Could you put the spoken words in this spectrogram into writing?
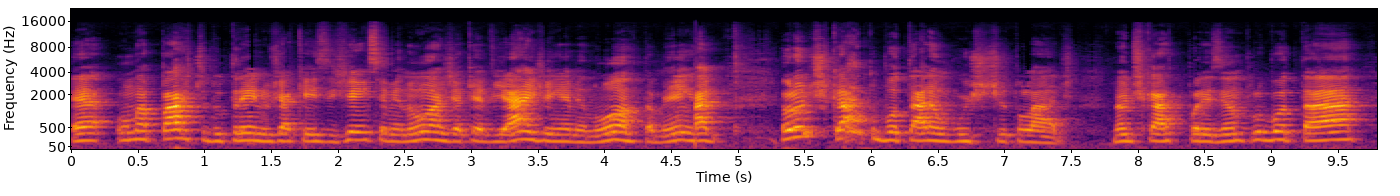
é, uma parte do treino, já que a exigência é menor, já que a viagem é menor também. Sabe? Eu não descarto botar alguns titulares. Não descarto, por exemplo, botar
